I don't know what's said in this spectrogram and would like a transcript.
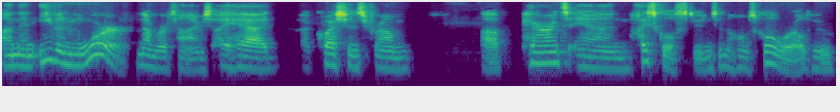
And then, even more number of times, I had uh, questions from uh, parents and high school students in the homeschool world who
